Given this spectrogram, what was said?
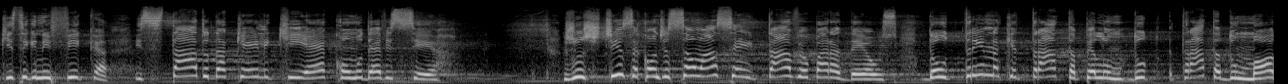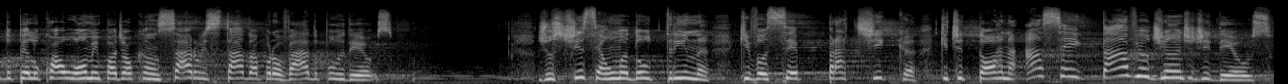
que significa estado daquele que é como deve ser. Justiça é condição aceitável para Deus, doutrina que trata, pelo, do, trata do modo pelo qual o homem pode alcançar o estado aprovado por Deus. Justiça é uma doutrina que você pratica, que te torna aceitável diante de Deus.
